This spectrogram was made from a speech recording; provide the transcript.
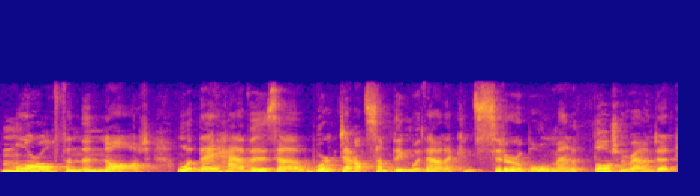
more often than not, what they have is uh, worked out something without a considerable amount of thought around it.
